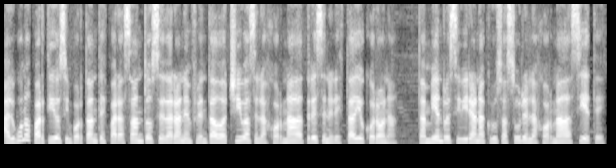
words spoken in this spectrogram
Algunos partidos importantes para Santos se darán enfrentado a Chivas en la jornada 3 en el Estadio Corona, también recibirán a Cruz Azul en la jornada 7,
